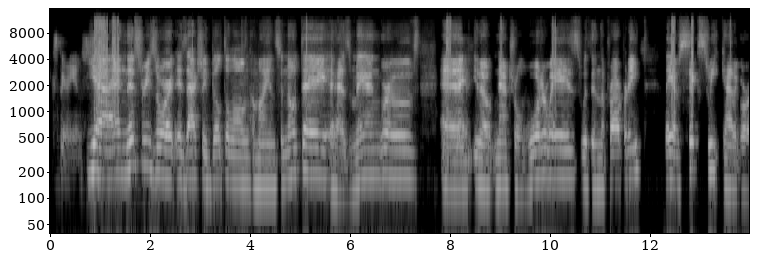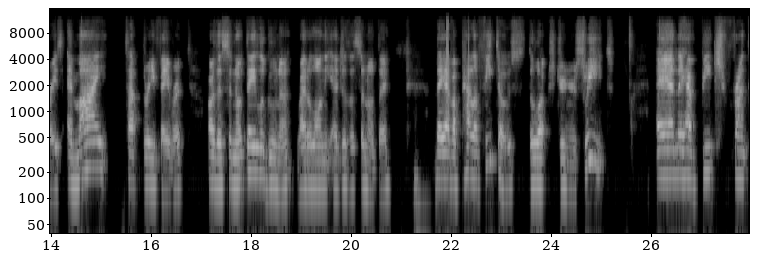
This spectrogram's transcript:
experience Yeah, and this resort is actually built along a Mayan cenote. It has mangroves and, you know, natural waterways within the property. They have six suite categories, and my top three favorite are the Cenote Laguna, right along the edge of the cenote. They have a Palafitos Deluxe Junior Suite, and they have beachfront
